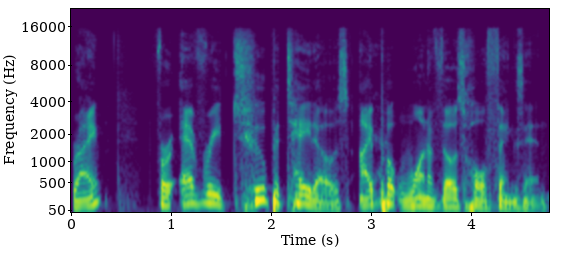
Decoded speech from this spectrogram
right, for every two potatoes, I put one of those whole things in.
